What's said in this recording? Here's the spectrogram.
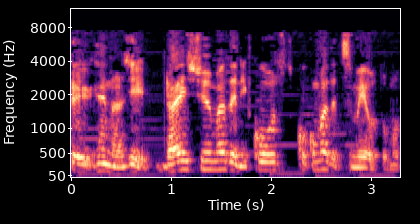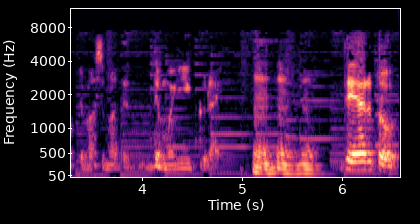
で、変な話、来週までにこう、ここまで詰めようと思ってますまででもいいくらい。うんうんうん。で、やると、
